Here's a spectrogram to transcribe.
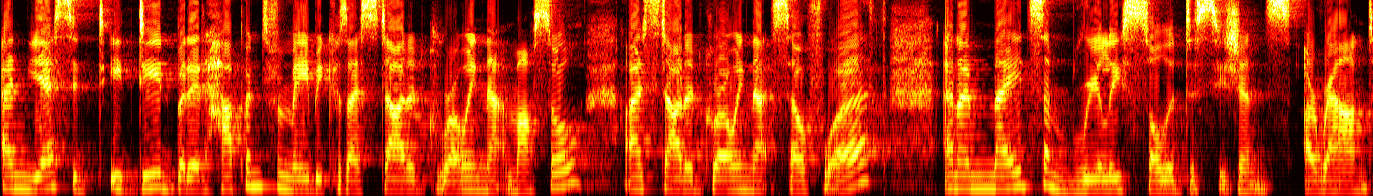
and yes, it, it did, but it happened for me because I started growing that muscle. I started growing that self worth. And I made some really solid decisions around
